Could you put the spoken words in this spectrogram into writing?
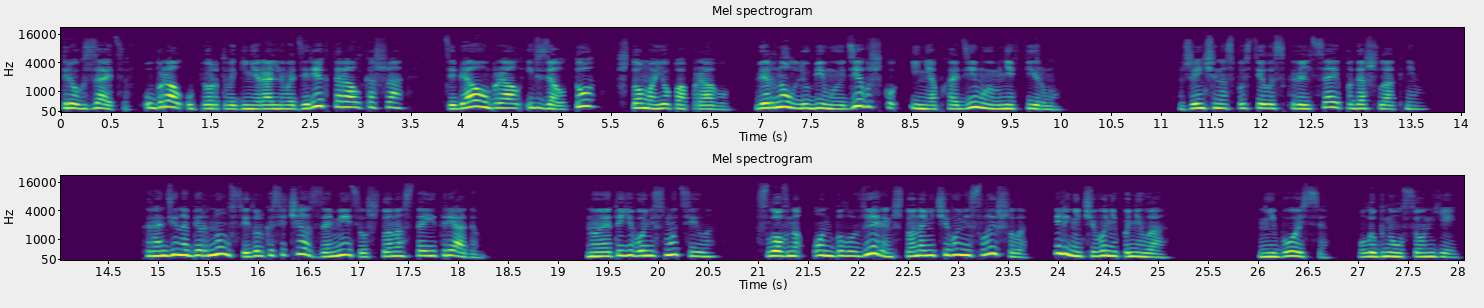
трех зайцев убрал упертого генерального директора-алкаша, тебя убрал и взял то, что мое по праву, вернул любимую девушку и необходимую мне фирму. Женщина спустилась с крыльца и подошла к ним. Карандин обернулся и только сейчас заметил, что она стоит рядом. Но это его не смутило, словно он был уверен, что она ничего не слышала или ничего не поняла. «Не бойся», — улыбнулся он ей.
